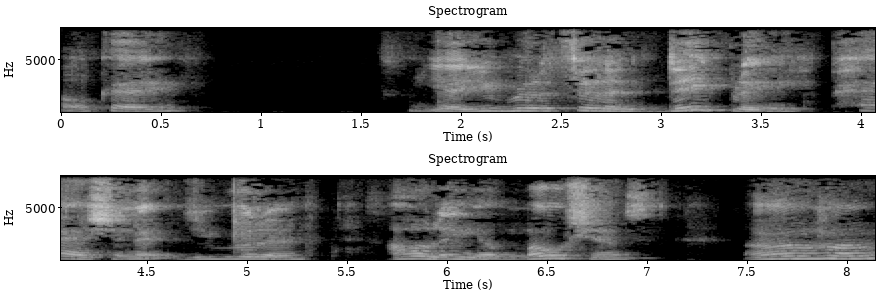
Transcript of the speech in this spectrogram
Okay. Yeah, you really feeling deeply passionate. You really all in your emotions. Uh-huh.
